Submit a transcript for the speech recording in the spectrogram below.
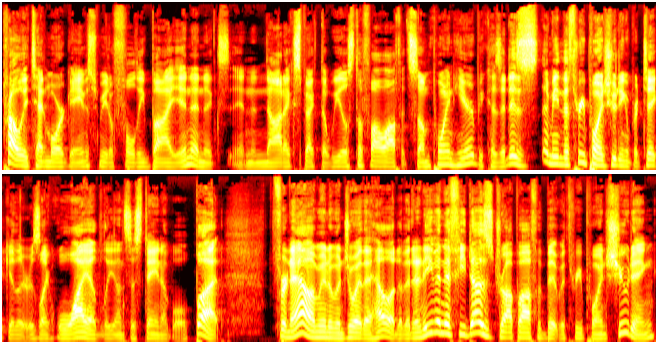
probably 10 more games for me to fully buy in and, ex- and not expect the wheels to fall off at some point here because it is, I mean, the three point shooting in particular is like wildly unsustainable. But for now, I'm going to enjoy the hell out of it. And even if he does drop off a bit with three point shooting,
